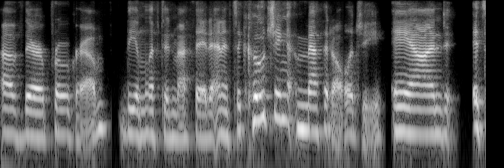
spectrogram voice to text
of their program, the Enlifted Method, and it's a coaching methodology. And it's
